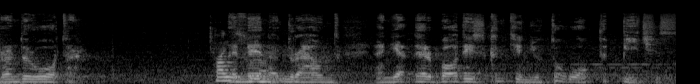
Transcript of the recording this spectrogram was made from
are underwater. Hangisi men are drowned, and yet their bodies continue to walk the beaches.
